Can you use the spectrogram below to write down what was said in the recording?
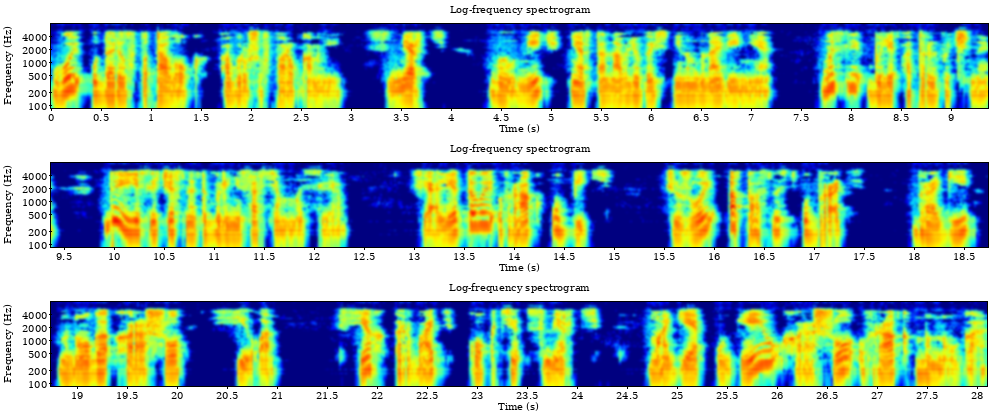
Вой ударил в потолок, обрушив пару камней. Смерть! Выл меч, не останавливаясь ни на мгновение. Мысли были отрывочные. Да и, если честно, это были не совсем мысли. Фиолетовый враг убить. Чужой опасность убрать. Враги много, хорошо, сила. Всех рвать когти смерть. Магия умею, хорошо, враг много.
